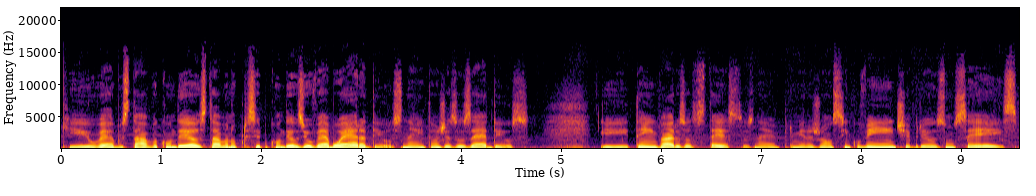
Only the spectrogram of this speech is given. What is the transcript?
que o verbo estava com Deus, estava no princípio com Deus, e o verbo era Deus. Né? Então Jesus é Deus. E tem vários outros textos, né? 1 João 5,20, Hebreus 1,6.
